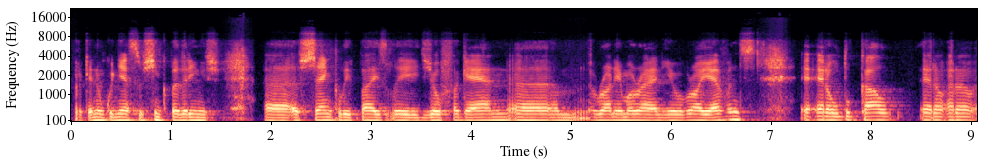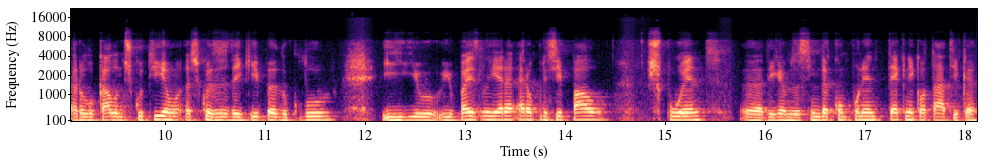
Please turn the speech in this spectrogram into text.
para quem não conhece os cinco padrinhos, uh, Shankly, Paisley, Joe Fagan, uh, Ronnie Moran e o Roy Evans, era o local era, era, era o local onde discutiam as coisas da equipa, do clube, e, e, o, e o Paisley era, era o principal expoente, uh, digamos assim, da componente técnico-tática.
